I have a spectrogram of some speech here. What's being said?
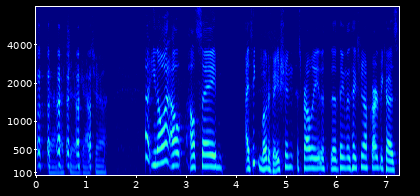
gotcha, gotcha. Uh, you know what? I'll I'll say I think motivation is probably the, the thing that takes me off guard because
